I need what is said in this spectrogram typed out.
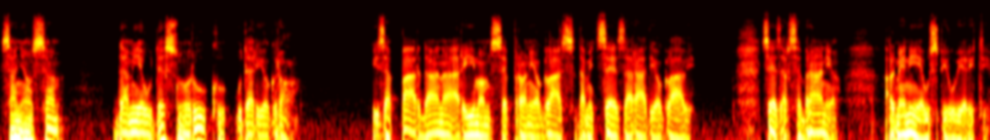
Sanjao sam da mi je u desnu ruku udario grom. I za par dana Rimom se pronio glas da mi Cezar radi o glavi. Cezar se branio, ali me nije uspio uvjeriti.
